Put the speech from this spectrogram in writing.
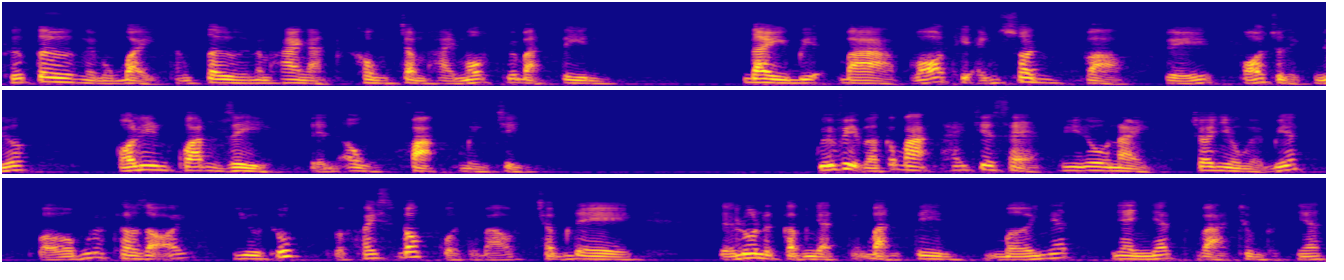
thứ Tư ngày 7 tháng 4 năm 2021 với bản tin Đầy biện bà Võ Thị Ánh Xuân vào ghế Phó Chủ tịch nước có liên quan gì đến ông Phạm Minh Chính. Quý vị và các bạn hãy chia sẻ video này cho nhiều người biết và bấm nút theo dõi YouTube và Facebook của Thời báo.de để luôn được cập nhật những bản tin mới nhất, nhanh nhất và trung thực nhất.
